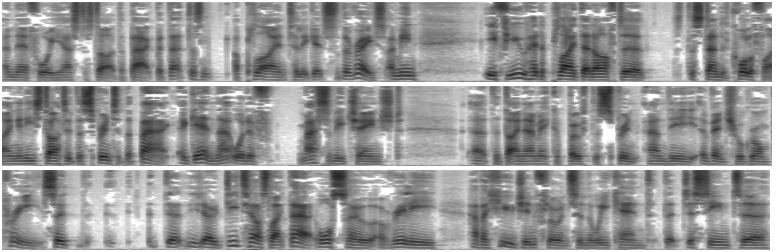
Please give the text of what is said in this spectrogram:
and therefore he has to start at the back. But that doesn't apply until it gets to the race. I mean, if you had applied that after the standard qualifying and he started the sprint at the back, again, that would have massively changed uh, the dynamic of both the sprint and the eventual Grand Prix. So, you know, details like that also really have a huge influence in the weekend that just seem to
